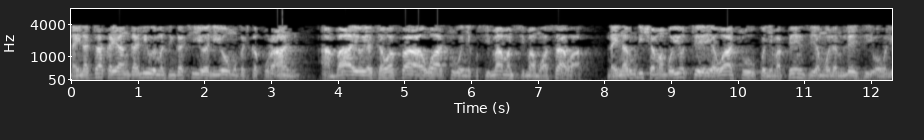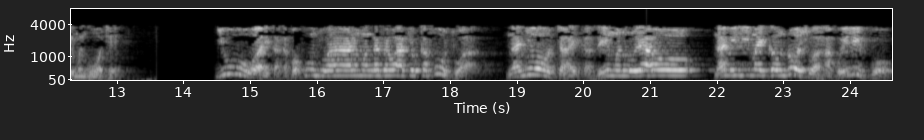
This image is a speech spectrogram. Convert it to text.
na inataka yaangaliwe mazingatio yaliyomo katika qurani ambayo yatawafaa watu wenye kusimama msimamo wa sawa na inarudisha mambo yote ya watu kwenye mapenzi ya mola mlezi wa walimwengu wote. Jua litakapokunjwa na mwangaza wake ukafutwa na nyota ikazimwa nuru yao na milima ikaondoshwa hapo ilipo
